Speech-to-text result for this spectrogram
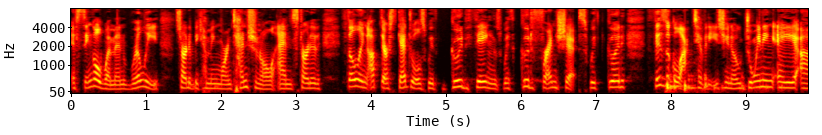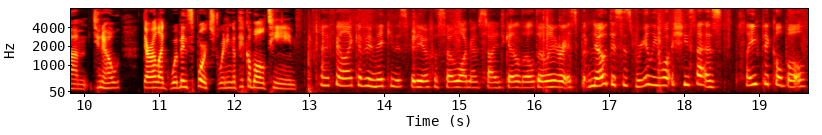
If single women really started becoming more intentional and started filling up their schedules with good things, with good friendships, with good physical activities, you know, joining a, um, you know, there are like women's sports, joining a pickleball team. I feel like I've been making this video for so long, I'm starting to get a little delirious. But no, this is really what she says. Play pickleball.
